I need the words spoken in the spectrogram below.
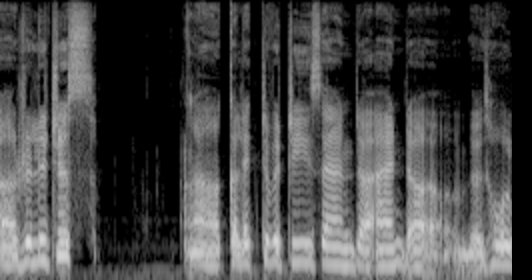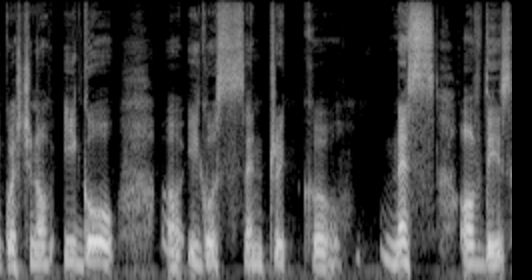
uh, religious uh, collectivities and uh, and uh, the whole question of ego, uh, egocentric. Uh, ness of these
